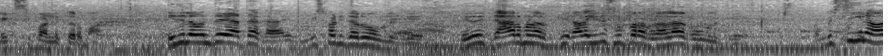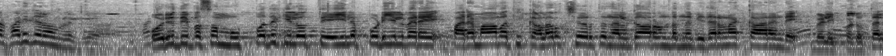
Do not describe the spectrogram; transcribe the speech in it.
மிக்ஸ் பண்ணி தருமா இதில் வந்து அதாக்கா மிக்ஸ் பண்ணி தருவோம் உங்களுக்கு இது நார்மலாக இருக்குது நல்லா இது சூப்பராக இருக்கும் நல்லா இருக்கும் உங்களுக்கு ഒരു ദിവസം മുപ്പത് കിലോ തേയിലപ്പൊടിയിൽ വരെ പരമാവധി കളർ ചേർത്ത് നൽകാറുണ്ടെന്ന് വിതരണക്കാരന്റെ വെളിപ്പെടുത്തൽ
